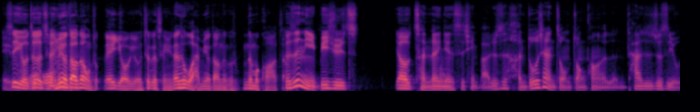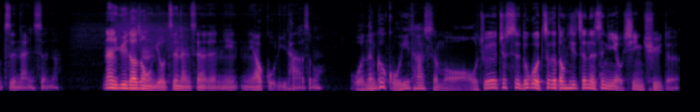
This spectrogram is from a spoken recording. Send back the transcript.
诶是有这个成语吗没有到那种，哎、有有这个成语，但是我还没有到那个那么夸张可。是你必须要承认一件事情吧，就是很多像你这种状况的人，他是就是有志男生啊。那遇到这种有志男生的人，你你要鼓励他什么？我能够鼓励他什么？我觉得就是，如果这个东西真的是你有兴趣的，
